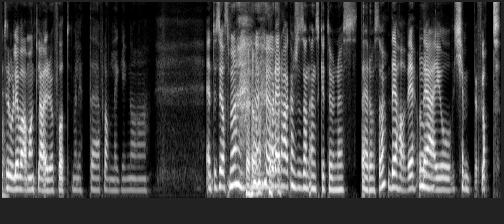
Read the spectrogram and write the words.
Utrolig hva man klarer å få til med litt eh, planlegging og entusiasme. For dere har kanskje sånn ønsketurnus, dere også? Det har vi, og det Mm. er jo kjempeflott.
